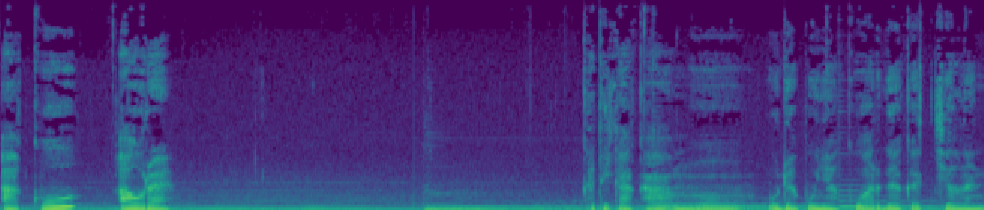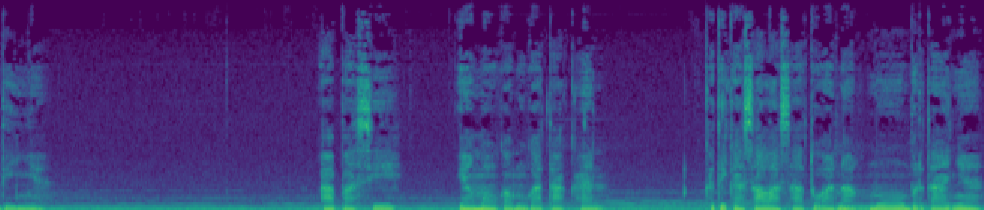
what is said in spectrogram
Aku Aura. Ketika kamu udah punya keluarga kecil nantinya, apa sih yang mau kamu katakan ketika salah satu anakmu bertanya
